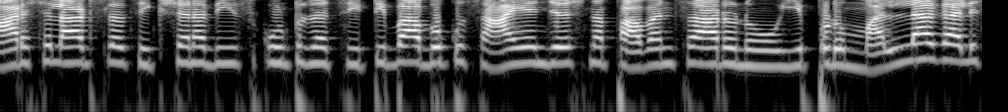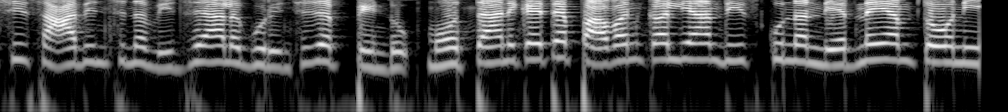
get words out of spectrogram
మార్షల్ ఆర్ట్స్లో శిక్షణ తీసుకుంటున్న చిట్టిబాబుకు సాయం చేసిన పవన్ సారును ఇప్పుడు మళ్ళా కలిసి సాధించిన విజయాల గురించి చెప్పిండు. మొత్తానికి మొత్తానికైతే పవన్ కళ్యాణ్ తీసుకున్న నిర్ణయంతోని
